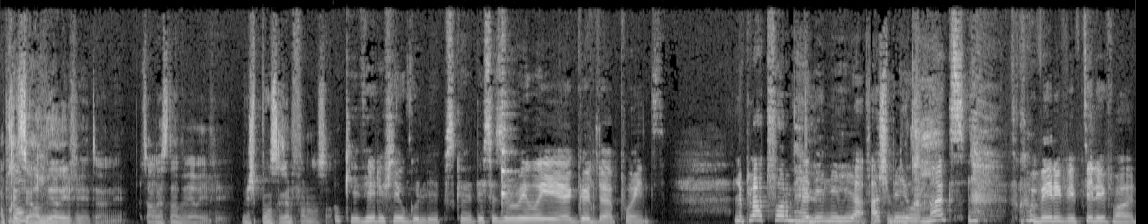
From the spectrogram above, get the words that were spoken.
Après, c'est à vérifier, تاني. Ça reste à vérifier. Mais je pense غير فرنسا. OK vérifie وقول لي parce que this is a really good point. ال plateforme هذه اللي هي فهمتي HBO دوك. Max vérifie بتليفون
